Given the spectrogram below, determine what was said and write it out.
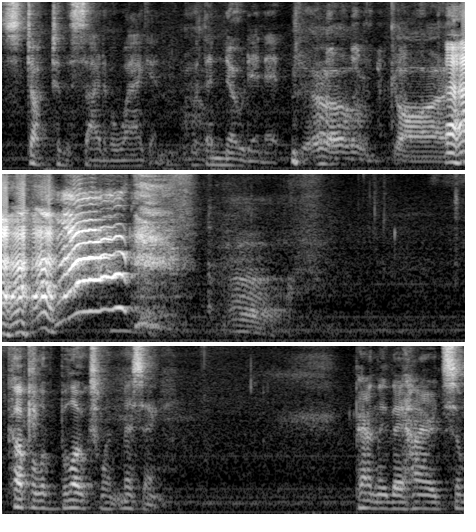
stuck to the side of a wagon with a note in it. Oh God. Oh. couple of blokes went missing. Apparently, they hired some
